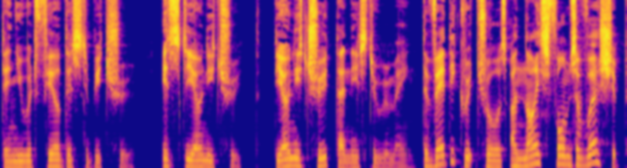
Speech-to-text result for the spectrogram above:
then you would feel this to be true. It's the only truth. the only truth that needs to remain. The Vedic rituals are nice forms of worship,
